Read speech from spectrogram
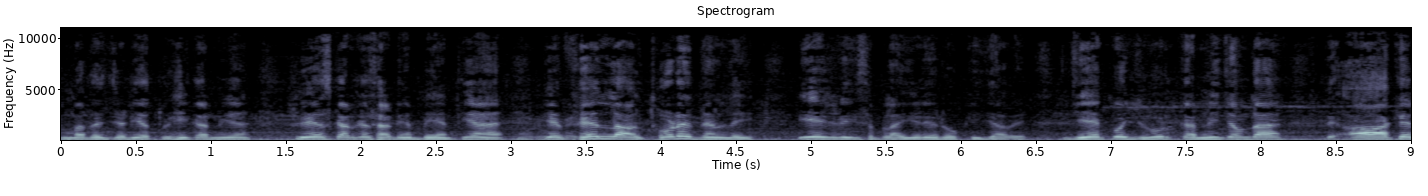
ਮਦਦ ਜਿਹੜੀ ਆ ਤੁਸੀਂ ਕਰਨੀ ਹੈ। ਸੋ ਇਸ ਕਰਕੇ ਸਾਡੀਆਂ ਬੇਨਤੀਆਂ ਹੈ ਕਿ ਫਿਲਹਾਲ ਥੋੜੇ ਦਿਨ ਲਈ ਇਹ ਜਿਹੜੀ ਸਪਲਾਈ ਜਿਹੜੀ ਰੋਕੀ ਜਾਵੇ। ਜੇ ਕੋਈ ਜ਼ਰੂਰ ਕਰਨੀ ਚਾਹੁੰਦਾ ਹੈ ਤੇ ਆ ਕੇ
